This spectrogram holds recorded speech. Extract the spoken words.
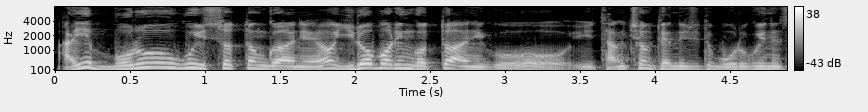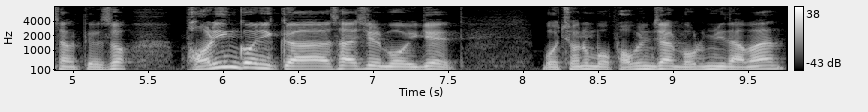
아예 모르고 있었던 거 아니에요? 잃어버린 것도 아니고 이 당첨됐는지도 모르고 있는 상태에서 버린 거니까 사실 뭐 이게 뭐 저는 뭐 법은 잘 모릅니다만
